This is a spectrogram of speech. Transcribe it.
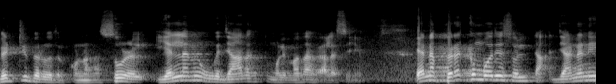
வெற்றி பெறுவதற்குண்டான சூழல் எல்லாமே உங்கள் ஜாதகத்து மூலிமா தான் வேலை செய்யும். ஏன்னா பிறக்கும் போதே சொல்லிட்டான் ஜனனி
